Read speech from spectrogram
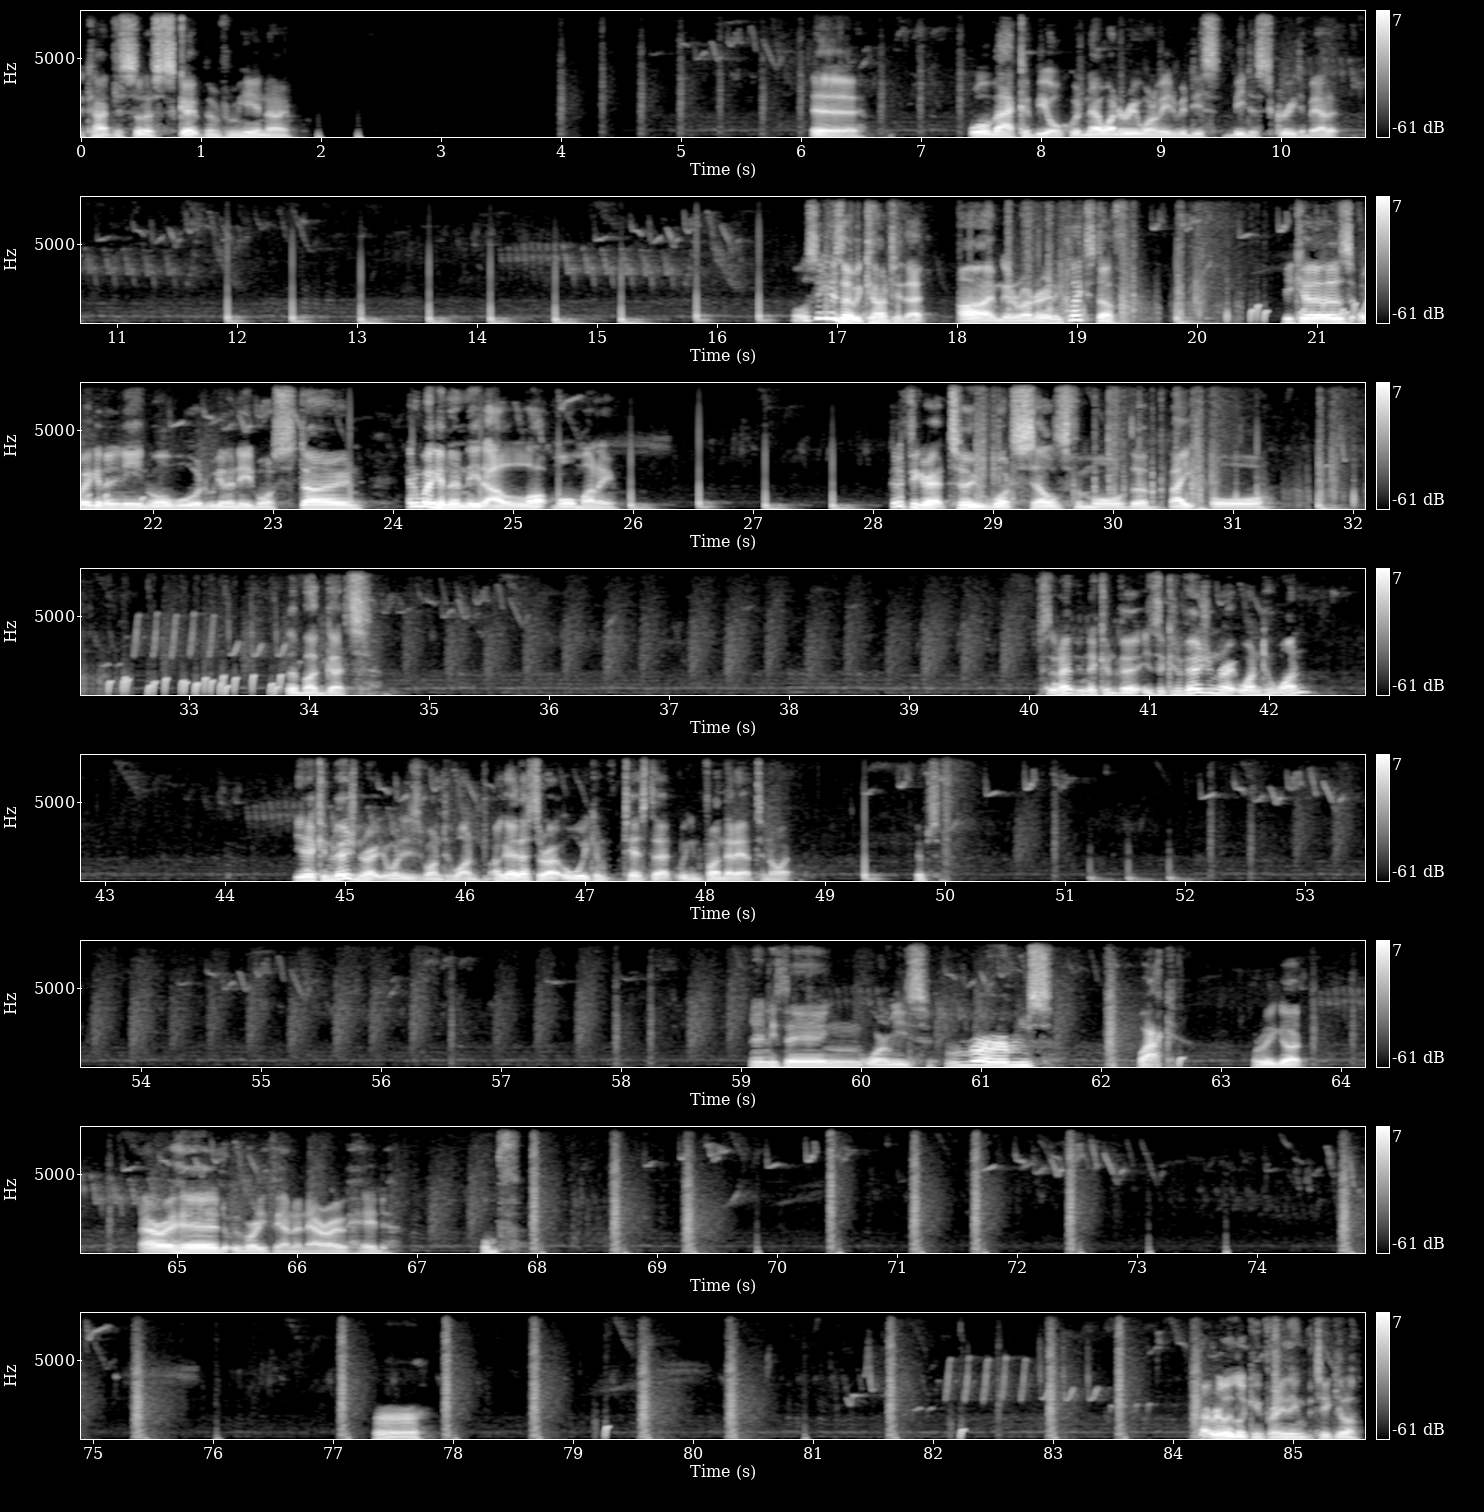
I can't just sort of scope them from here, no. Uh. Well, that could be awkward. No wonder he wanted me to be, dis be discreet about it. Well, seeing as though we can't do that, I'm going to run around and collect stuff. Because we're going to need more wood, we're going to need more stone, and we're going to need a lot more money. Gotta figure out too what sells for more, the bait or the bug guts. So I don't think the convert is the conversion rate one to one. Yeah, conversion rate is one to one. Okay, that's all right. Well, we can test that. We can find that out tonight. Oops. Anything? Wormies. Worms. Whack. What do we got? Arrowhead. We've already found an arrowhead. Oomph. Uh. Not really looking for anything in particular.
